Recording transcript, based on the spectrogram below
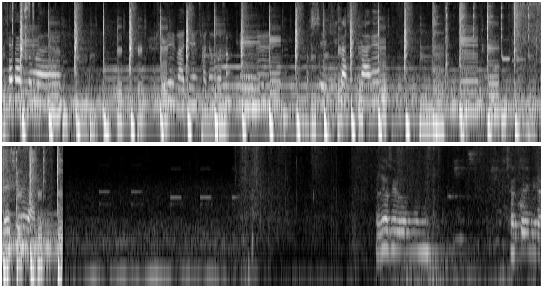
어, 세달 동안 비를 맞은 자전거 상태는 역시 기사 신랑은 내지는 않은 안녕하세요. 잘도입니다.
